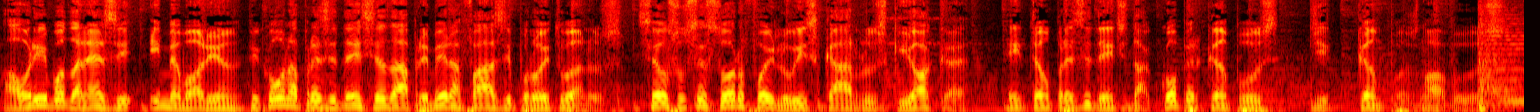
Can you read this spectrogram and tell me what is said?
Auri Bodanese, in memoriam, ficou na presidência da primeira fase por oito anos. Seu sucessor foi Luiz Carlos Quioca, então presidente da Cooper Campus de Campos Novos.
